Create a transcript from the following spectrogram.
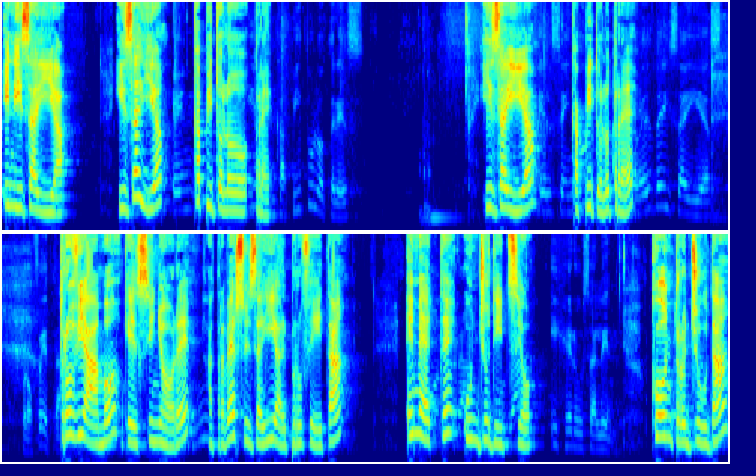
in Isaia. Isaia capitolo 3. Isaia, capitolo 3, troviamo che il Signore, attraverso Isaia il profeta, emette un giudizio contro Giuda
